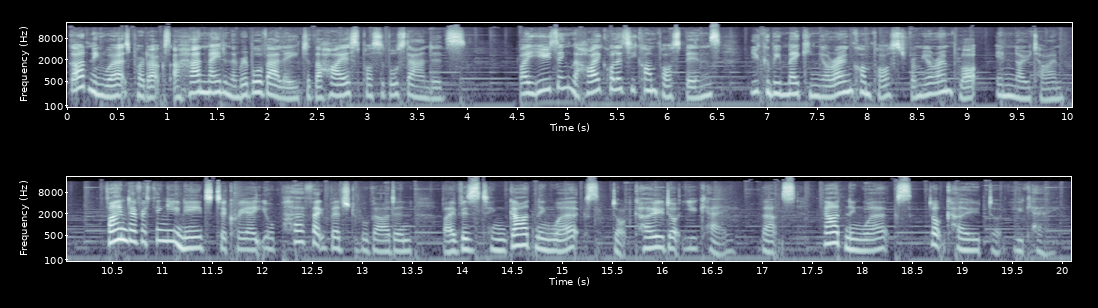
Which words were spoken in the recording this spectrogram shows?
Gardening Works products are handmade in the Ribble Valley to the highest possible standards. By using the high quality compost bins, you can be making your own compost from your own plot in no time. Find everything you need to create your perfect vegetable garden by visiting gardeningworks.co.uk. That's gardeningworks.co.uk.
